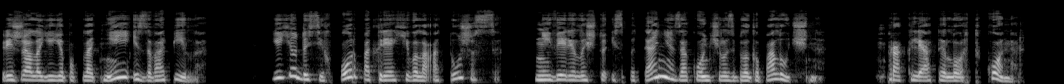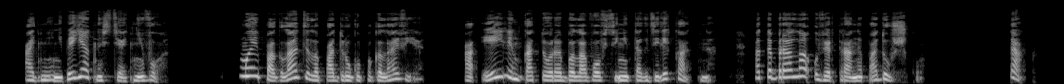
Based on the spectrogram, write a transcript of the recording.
прижала ее поплотнее и завопила. Ее до сих пор потряхивало от ужаса, не верилось, что испытание закончилось благополучно. Проклятый лорд Коннор! Одни неприятности от него. Мэй погладила подругу по голове, а Эйлин, которая была вовсе не так деликатна, отобрала у Вертраны подушку. «Так,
